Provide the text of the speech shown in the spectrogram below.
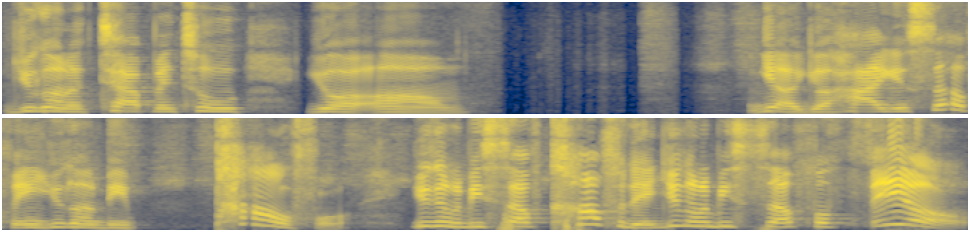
You're to tap into your um yeah, your higher self and you're to be powerful. You're going to be self-confident. You're going to be self-fulfilled.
